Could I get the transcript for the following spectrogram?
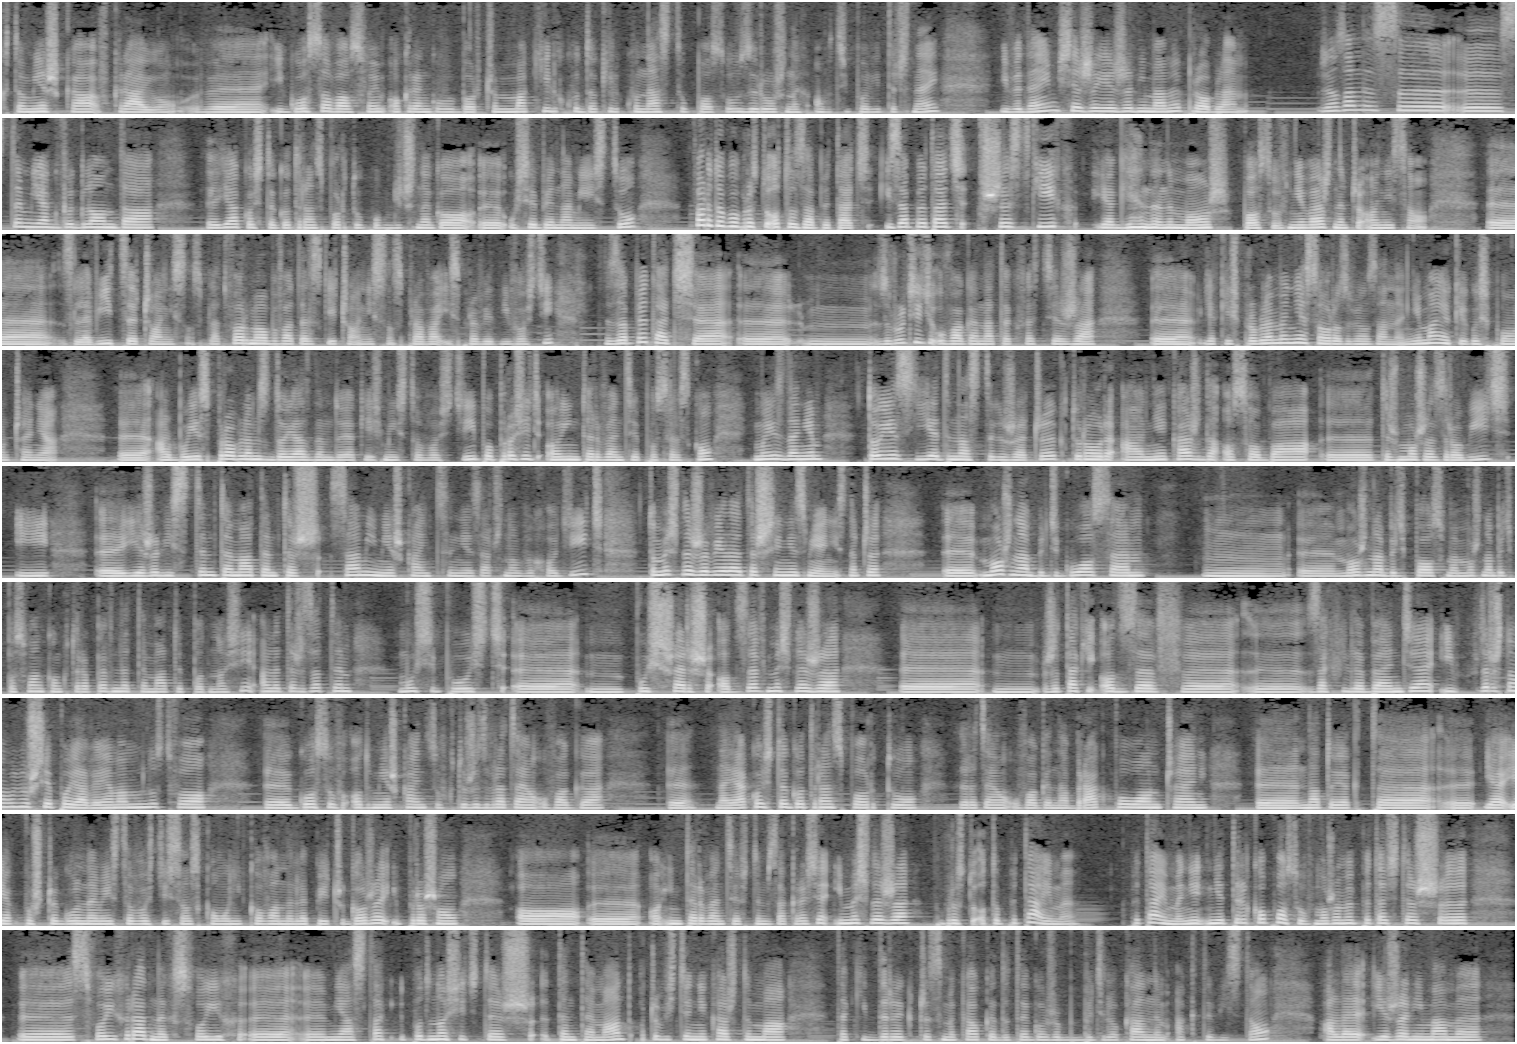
kto mieszka w kraju i głosował w swoim okręgu wyborczym, ma kilku do kilkunastu posłów z różnych opcji politycznej, i wydaje mi się, że jeżeli mamy problem związany z, y, z tym, jak wygląda jakość tego transportu publicznego u siebie na miejscu, warto po prostu o to zapytać i zapytać wszystkich, jak jeden mąż posłów, nieważne czy oni są e, z lewicy, czy oni są z Platformy Obywatelskiej, czy oni są z Prawa i Sprawiedliwości, zapytać się, e, mm, zwrócić uwagę na te kwestie, że e, jakieś problemy nie są rozwiązane, nie ma jakiegoś połączenia, albo jest problem z dojazdem do jakiejś miejscowości, poprosić o interwencję poselską. Moim zdaniem to jest jedna z tych rzeczy, którą realnie każda osoba też może zrobić i jeżeli z tym tematem też sami mieszkańcy nie zaczną wychodzić, to myślę, że wiele też się nie zmieni. Znaczy, y, można być głosem, mm, y, można być posłem, można być posłanką, która pewne tematy podnosi, ale też za tym musi pójść, y, pójść szerszy odzew. Myślę, że że taki odzew za chwilę będzie i zresztą już się pojawia. Ja mam mnóstwo głosów od mieszkańców, którzy zwracają uwagę Y, na jakość tego transportu, zwracają uwagę na brak połączeń, y, na to, jak, te, y, jak poszczególne miejscowości są skomunikowane lepiej czy gorzej i proszą o, o interwencję w tym zakresie. I myślę, że po prostu o to pytajmy. Pytajmy, nie, nie tylko posłów, możemy pytać też swoich radnych w swoich miastach i podnosić też ten temat. Oczywiście nie każdy ma taki dryg czy smykałkę do tego, żeby być lokalnym aktywistą, ale jeżeli mamy Y,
